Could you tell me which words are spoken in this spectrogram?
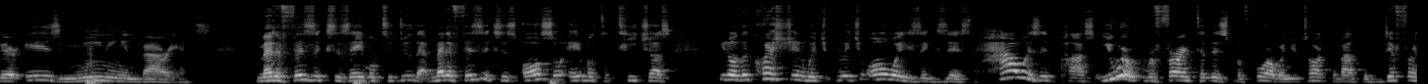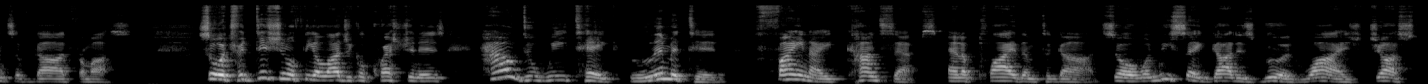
There is meaning invariance. Metaphysics is able to do that. Metaphysics is also able to teach us, you know, the question which which always exists: How is it possible? You were referring to this before when you talked about the difference of God from us. So, a traditional theological question is how do we take limited, finite concepts and apply them to God? So, when we say God is good, wise, just,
